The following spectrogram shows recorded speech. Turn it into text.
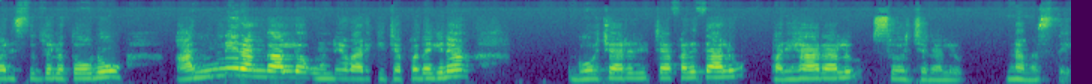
పరిస్థితులతోనూ అన్ని రంగాల్లో ఉండే వారికి చెప్పదగిన గోచార రీత్యా ఫలితాలు పరిహారాలు సూచనలు. నమస్తే.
